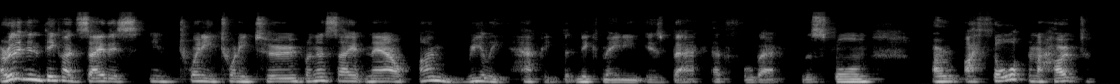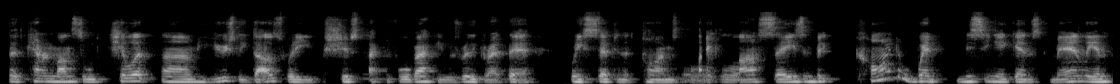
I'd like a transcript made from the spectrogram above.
I really didn't think I'd say this in 2022, but I'm going to say it now. I'm really happy that Nick Meaney is back at fullback for the Storm. I, I thought and I hoped that Cameron Munster would kill it. Um, he usually does when he shifts back to fullback. He was really great there when he stepped in at times late last season, but he kind of went missing against Manly. And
